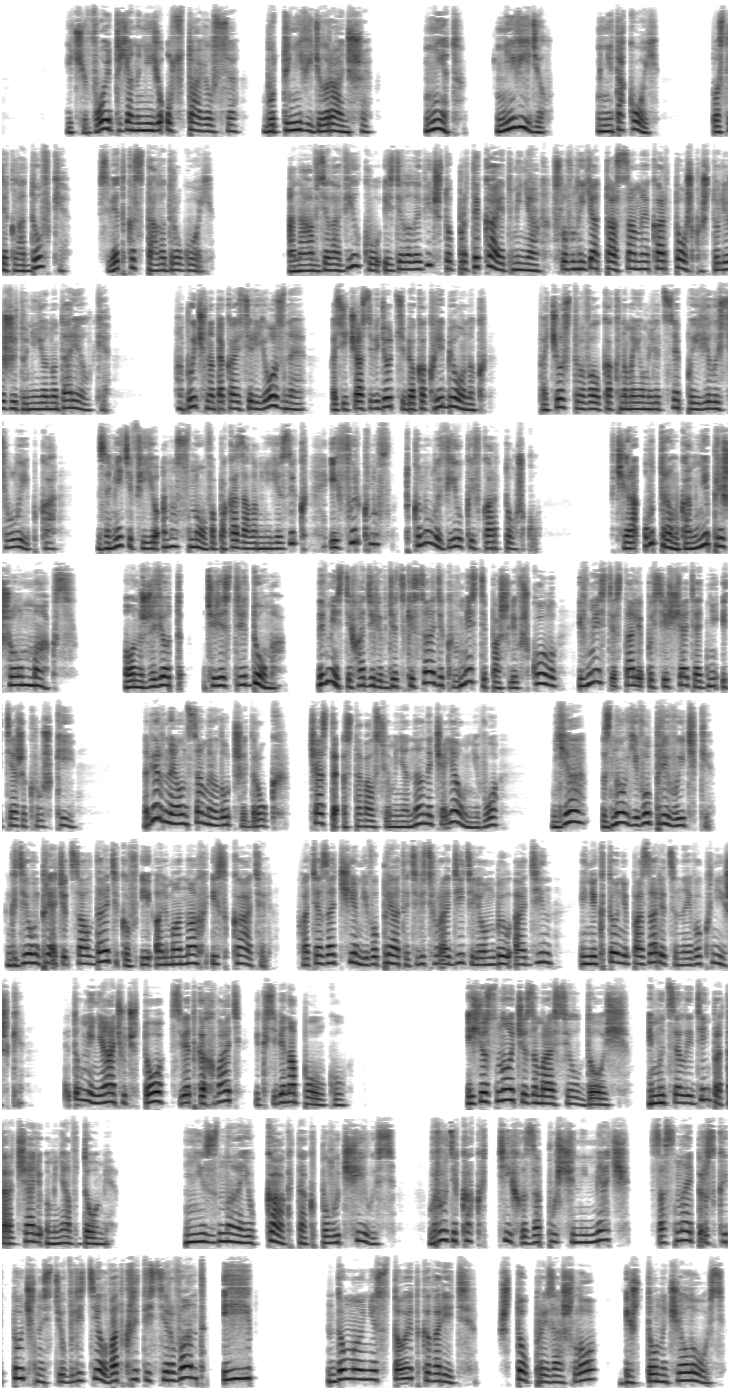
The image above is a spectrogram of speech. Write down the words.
«И чего это я на нее уставился, будто не видел раньше?» «Нет, не видел. Не такой». После кладовки Светка стала другой. Она взяла вилку и сделала вид, что протыкает меня, словно я та самая картошка, что лежит у нее на тарелке. Обычно такая серьезная, а сейчас ведет себя как ребенок. Почувствовал, как на моем лице появилась улыбка. Заметив ее, она снова показала мне язык и, фыркнув, ткнула вилкой в картошку. Вчера утром ко мне пришел Макс. Он живет через три дома. Вместе ходили в детский садик, вместе пошли в школу и вместе стали посещать одни и те же кружки. Наверное, он самый лучший друг, часто оставался у меня на ночь, а я у него. Я знал его привычки, где он прячет солдатиков и альманах-искатель. Хотя зачем его прятать, ведь у родителей он был один, и никто не позарится на его книжки. Это у меня чуть что, Светка хвать и к себе на полку. Еще с ночи заморосил дождь, и мы целый день проторчали у меня в доме. Не знаю, как так получилось, Вроде как тихо запущенный мяч со снайперской точностью влетел в открытый сервант и... Думаю, не стоит говорить, что произошло и что началось.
